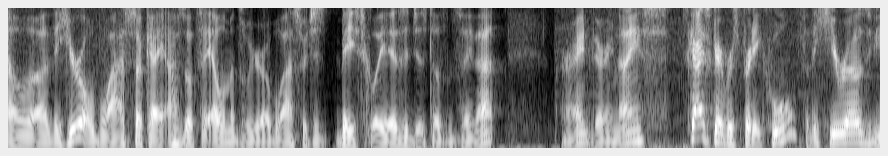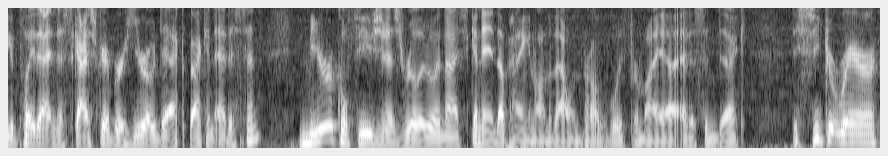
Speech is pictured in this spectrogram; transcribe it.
uh, the Hero Blast. Okay, I was about to say Elemental Hero Blast, which is basically is. It just doesn't say that. All right, very nice. Skyscraper is pretty cool for the heroes. If you play that in a Skyscraper hero deck back in Edison. Miracle Fusion is really, really nice. Going to end up hanging on to that one probably for my uh, Edison deck. The Secret Rare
